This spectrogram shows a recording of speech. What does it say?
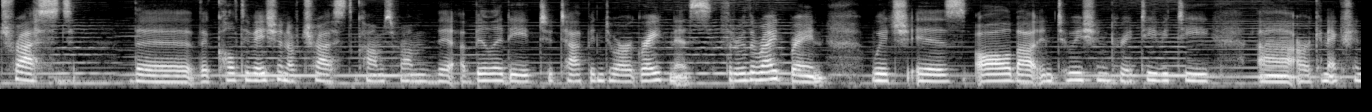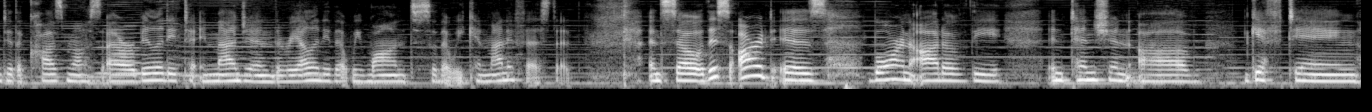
trust the the cultivation of trust comes from the ability to tap into our greatness through the right brain which is all about intuition creativity uh, our connection to the cosmos our ability to imagine the reality that we want so that we can manifest it. And so this art is born out of the intention of gifting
